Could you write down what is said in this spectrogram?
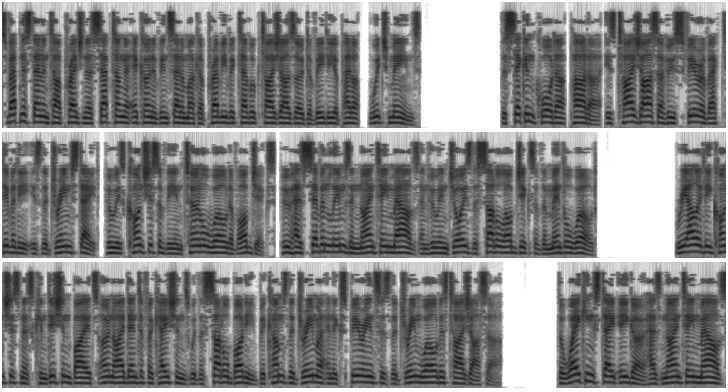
Svapnasthananta prajna saptunga ekonavinsadamukha praviviktavuk taijaso devitya pada, which means the second quarter is Taijasa whose sphere of activity is the dream state, who is conscious of the internal world of objects, who has seven limbs and nineteen mouths and who enjoys the subtle objects of the mental world. Reality consciousness conditioned by its own identifications with the subtle body becomes the dreamer and experiences the dream world as Taijasa. The waking state ego has 19 mouths,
